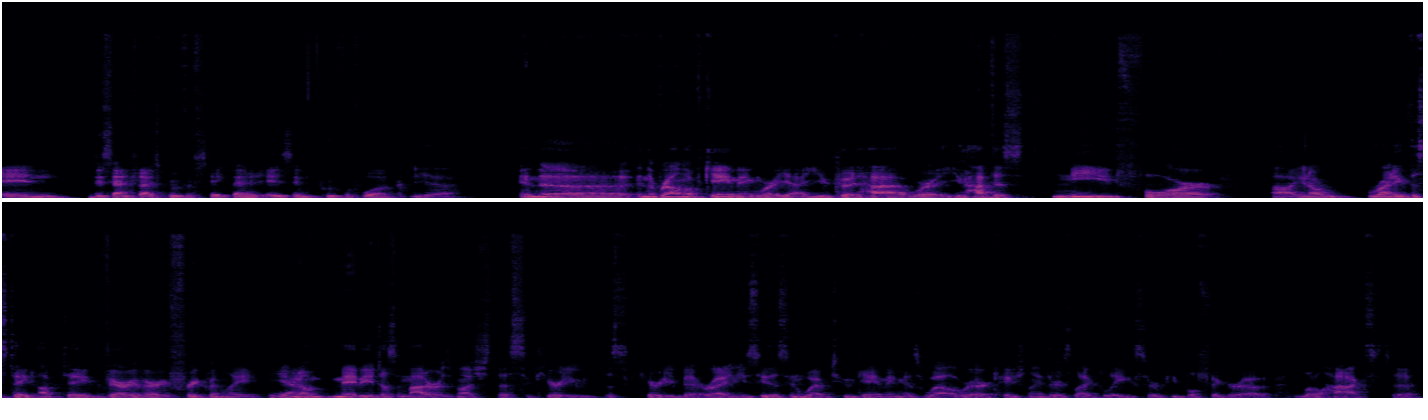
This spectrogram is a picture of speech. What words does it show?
in decentralized proof of stake than it is in proof of work. Yeah. In the in the realm of gaming, where yeah, you could have where you have this need for uh, you know writing the state update very very frequently. Yeah. You know maybe it doesn't matter as much the security the security bit, right? And you see this in Web two gaming as well, where occasionally there's like leaks or people figure out little hacks to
